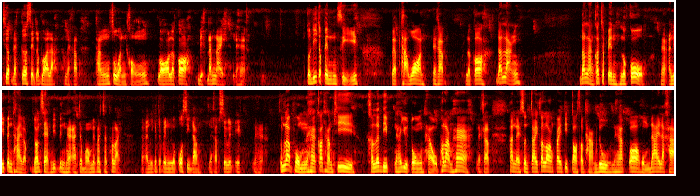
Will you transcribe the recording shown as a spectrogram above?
เคลือบแลกเกอร์เสร็จเรียบร้อยแล้วนะครับ ทั้งส่วนของล้อแล้วก็เบรกด้านในนะฮะตัวนี้จะเป็นสีแบบถาวรนะครับ แล้วก็ด้านหลัง ด้านหลังก็จะเป็นโลโก้นะอันนี้เป็นถ่ายแบบย้อนแสงนิดนึงนะอาจจะมองไม่ค่อยชัดเท่าไหร่นะอันนี้ก็จะเป็นโลโก้สีดำนะครับ 7X นะฮะสำหรับผมนะฮะก็ทำที่ Color Dip นะฮะอยู่ตรงแถวพระราม5นะครับท่านไหนสนใจก็ลองไปติดต่อสอบถามดูนะครับก็ผมได้ราคา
